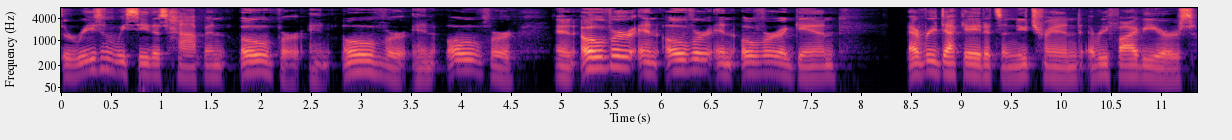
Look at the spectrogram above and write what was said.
the reason we see this happen over and over and over and over and over and over again every decade it's a new trend every five years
